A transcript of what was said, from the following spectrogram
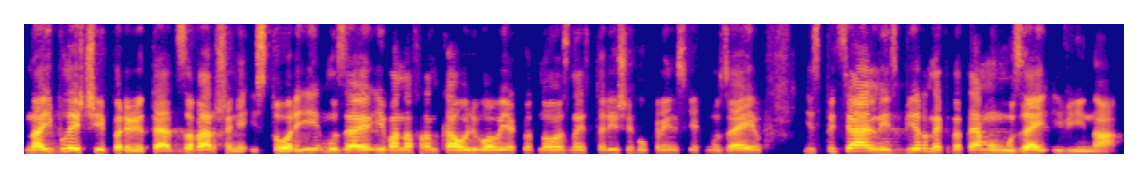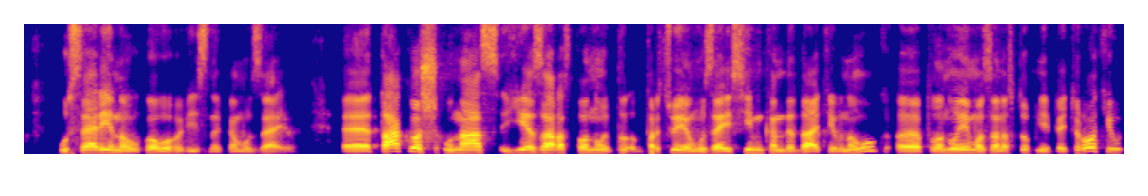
Найближчий пріоритет завершення історії музею Івана Франка у Львові як одного з найстаріших українських музеїв, і спеціальний збірник на тему музей і війна у серії наукового вісника музею. Е, Також у нас є зараз плану пл- працює в музеї сім кандидатів наук. Плануємо за наступні п'ять років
